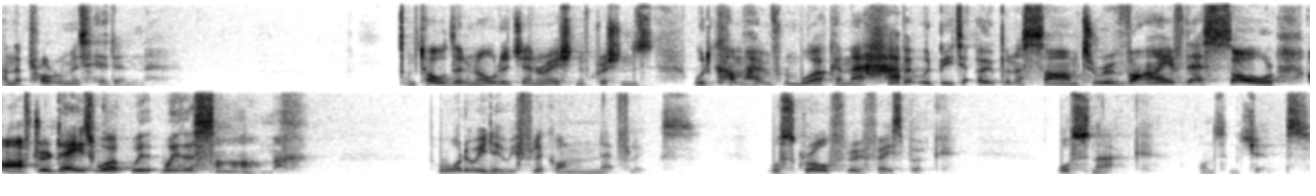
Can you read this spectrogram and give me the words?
and the problem is hidden. I'm told that an older generation of Christians would come home from work and their habit would be to open a psalm, to revive their soul after a day's work with, with a psalm. But what do we do? We flick on Netflix, or scroll through Facebook, or snack on some chips.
